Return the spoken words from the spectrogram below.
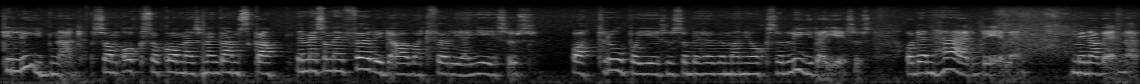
till lydnad som också kommer som en ganska, det är som en följd av att följa Jesus. Och att tro på Jesus så behöver man ju också lyda Jesus. Och den här delen, mina vänner,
